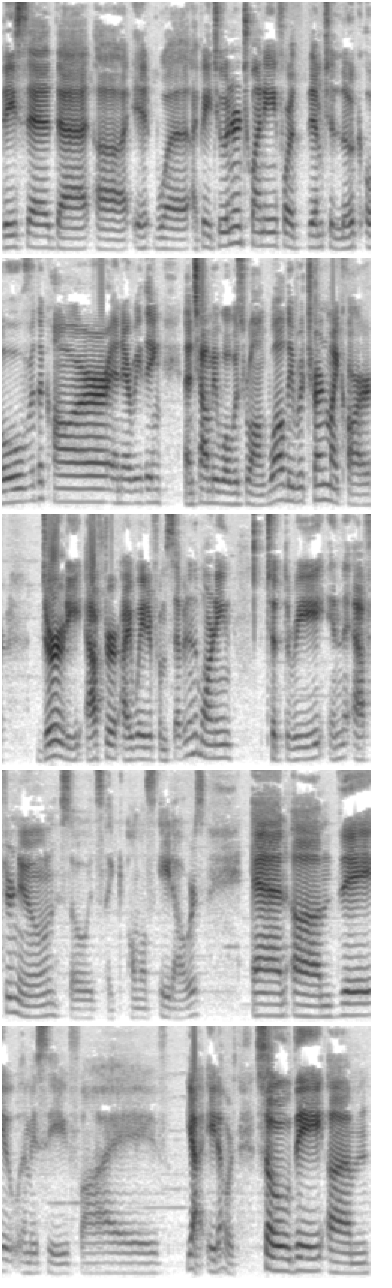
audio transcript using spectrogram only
They said that uh, it was. I paid 220 for them to look over the car and everything and tell me what was wrong. Well, they returned my car dirty after I waited from seven in the morning to 3 in the afternoon, so it's like almost 8 hours. And um, they, let me see, 5, yeah, 8 hours. So they, um,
